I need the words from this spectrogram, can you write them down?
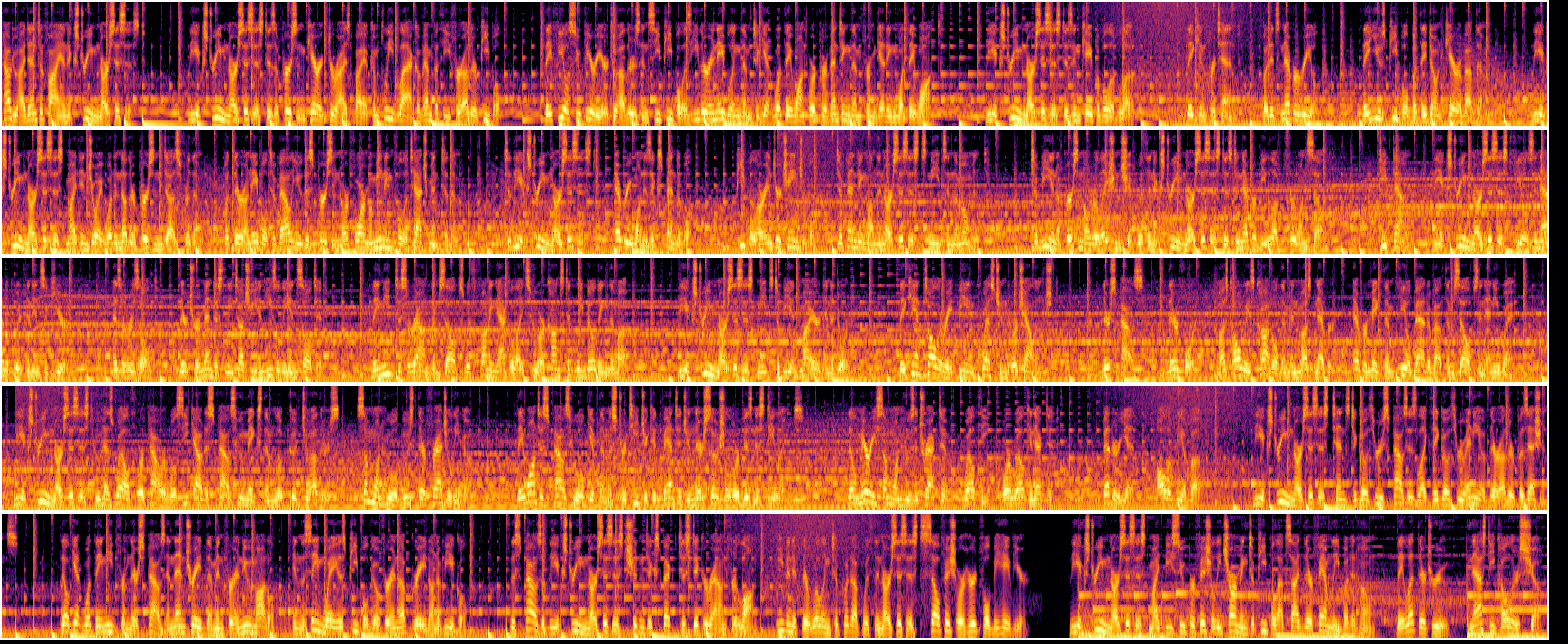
How to identify an extreme narcissist. The extreme narcissist is a person characterized by a complete lack of empathy for other people. They feel superior to others and see people as either enabling them to get what they want or preventing them from getting what they want. The extreme narcissist is incapable of love. They can pretend, but it's never real. They use people but they don't care about them. The extreme narcissist might enjoy what another person does for them, but they're unable to value this person or form a meaningful attachment to them. To the extreme narcissist, everyone is expendable. People are interchangeable, depending on the narcissist's needs in the moment. To be in a personal relationship with an extreme narcissist is to never be loved for oneself. Deep down, the extreme narcissist feels inadequate and insecure. As a result, they're tremendously touchy and easily insulted. They need to surround themselves with funning acolytes who are constantly building them up. The extreme narcissist needs to be admired and adored. They can't tolerate being questioned or challenged. Their spouse, therefore, must always coddle them and must never, ever make them feel bad about themselves in any way. The extreme narcissist who has wealth or power will seek out a spouse who makes them look good to others, someone who will boost their fragile ego. They want a spouse who will give them a strategic advantage in their social or business dealings. They'll marry someone who's attractive, wealthy, or well-connected. Better yet, all of the above. The extreme narcissist tends to go through spouses like they go through any of their other possessions. They'll get what they need from their spouse and then trade them in for a new model, in the same way as people go for an upgrade on a vehicle. The spouse of the extreme narcissist shouldn't expect to stick around for long, even if they're willing to put up with the narcissist's selfish or hurtful behavior. The extreme narcissist might be superficially charming to people outside their family but at home, they let their true, nasty colors show.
